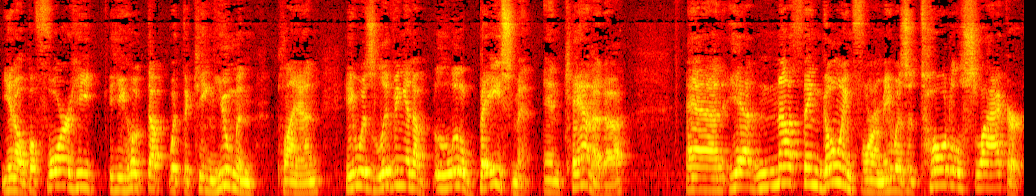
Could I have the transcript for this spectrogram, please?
You know, before he, he hooked up with the Kinghuman plan, he was living in a little basement in Canada and he had nothing going for him. He was a total slacker.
